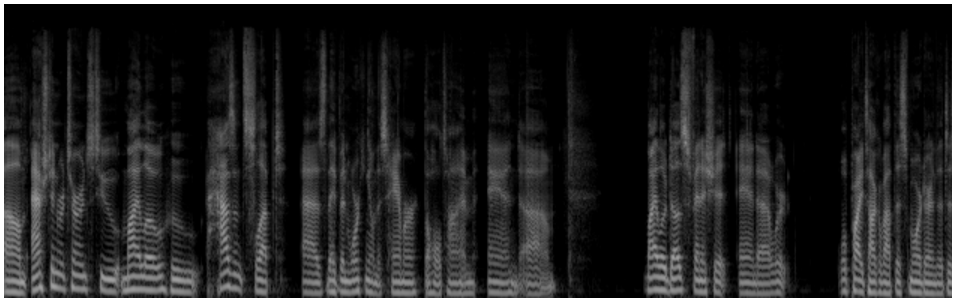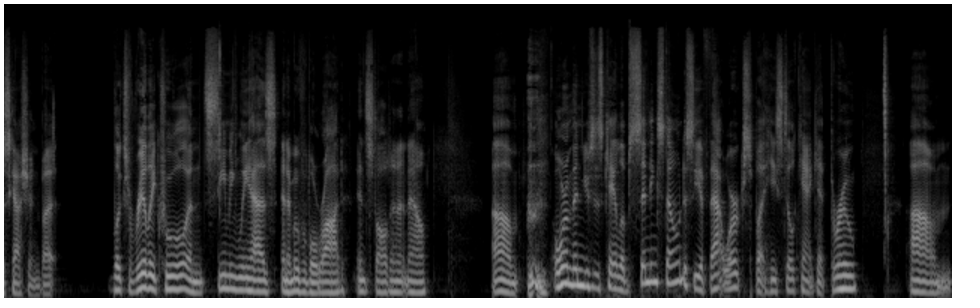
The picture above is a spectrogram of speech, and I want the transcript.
Um, Ashton returns to Milo, who hasn't slept as they've been working on this hammer the whole time, and um, Milo does finish it, and uh, we're we'll probably talk about this more during the discussion, but looks really cool and seemingly has an immovable rod installed in it now. Um, Orym then uses Caleb's sending stone to see if that works, but he still can't get through. Um,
